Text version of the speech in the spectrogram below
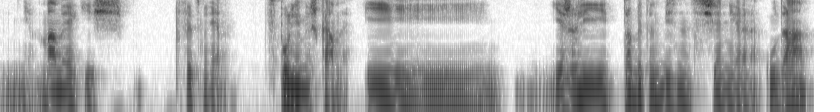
nie, mamy jakiś, powiedzmy, nie wiem, wspólnie mieszkamy i jeżeli tobie ten biznes się nie uda,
